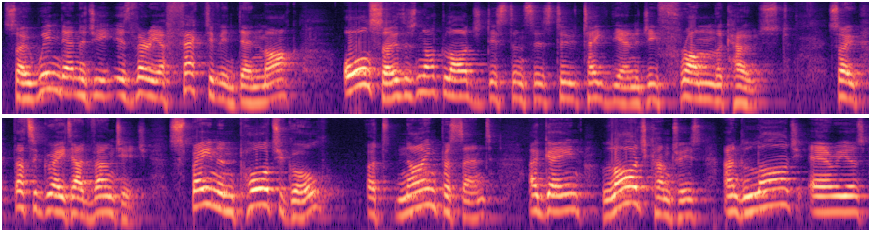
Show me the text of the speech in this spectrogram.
So wind energy is very effective in Denmark. Also, there's not large distances to take the energy from the coast. So that's a great advantage. Spain and Portugal at 9%, again, large countries and large areas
